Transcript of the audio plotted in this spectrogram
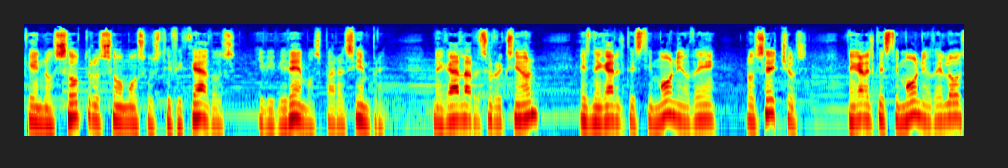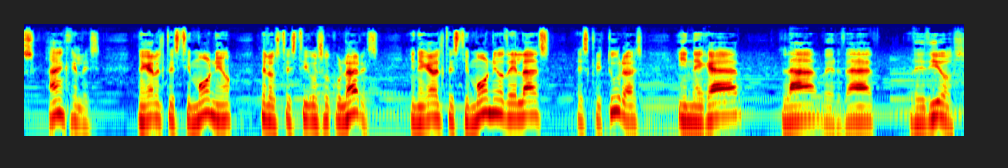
que nosotros somos justificados y viviremos para siempre. Negar la resurrección es negar el testimonio de los hechos, negar el testimonio de los ángeles, negar el testimonio de los testigos oculares y negar el testimonio de las escrituras y negar la verdad de Dios.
